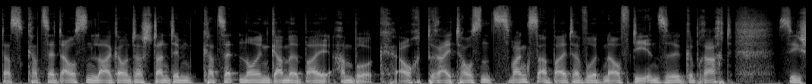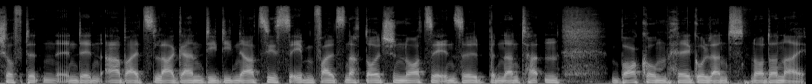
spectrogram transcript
Das KZ-Außenlager unterstand im KZ Neuengamme bei Hamburg. Auch 3000 Zwangsarbeiter Mitarbeiter wurden auf die Insel gebracht. Sie schufteten in den Arbeitslagern, die die Nazis ebenfalls nach deutschen Nordseeinsel benannt hatten, Borkum, Helgoland, Norderney.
